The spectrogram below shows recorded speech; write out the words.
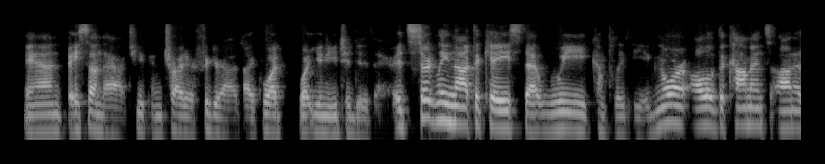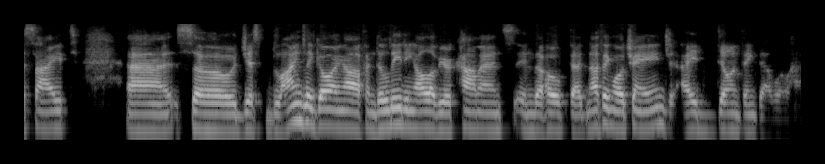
And based on that, you can try to figure out like what, what you need to do there. It's certainly not the case that we completely ignore all of the comments on a site. Uh, so just blindly going off and deleting all of your comments in the hope that nothing will change, I don't think that will happen.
